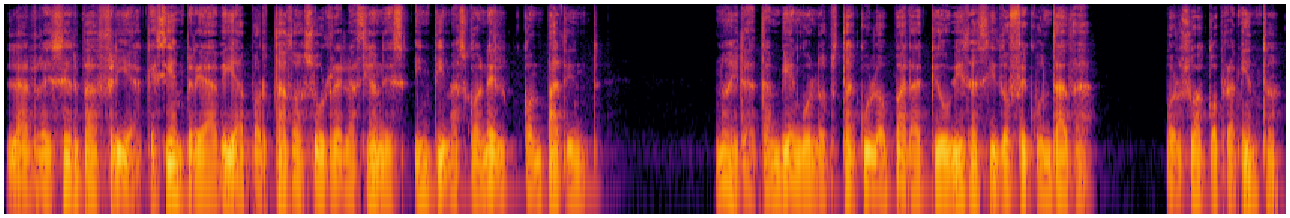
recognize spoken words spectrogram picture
La reserva fría que siempre había aportado a sus relaciones íntimas con él, con Parent, no era también un obstáculo para que hubiera sido fecundada por su acoplamiento.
